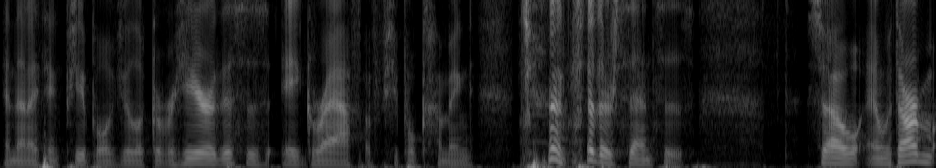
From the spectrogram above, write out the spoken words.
And then I think people if you look over here this is a graph of people coming to, to their senses so, and with our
